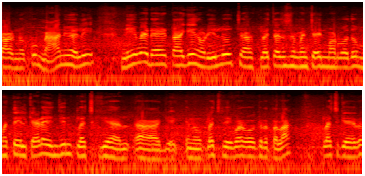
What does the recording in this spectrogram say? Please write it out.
ಕಾರಣಕ್ಕೂ ಮ್ಯಾನ್ಯುಯಲಿ ನೀವೇ ಡೈರೆಕ್ಟಾಗಿ ನೋಡಿ, ಇಲ್ಲೂ ಚ ಕ್ಲಚ್ ಅಡ್ಜಸ್ಟ್ಮೆಂಟ್ ಚೇಂಜ್ ಮಾಡ್ಬೋದು. ಮತ್ತು ಇಲ್ಲಿ ಕೆಡೆ ಇಂಜಿನ್ ಕ್ಲಚ್ ಏನು ಕ್ಲಚ್ ಲಿವರ್ ಹೋಗಿರುತ್ತಲ್ಲ clutch gear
